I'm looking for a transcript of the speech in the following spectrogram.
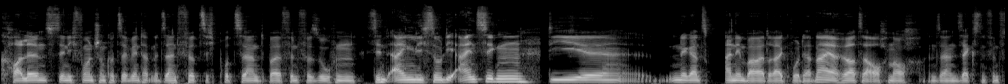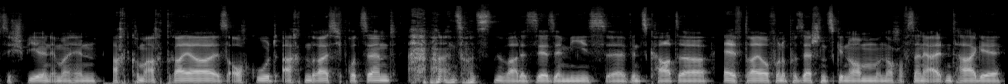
glaube, 33 Prozent als Team runtergezogen haben. Ja, Young und Collins, den ich vorhin schon kurz erwähnt habe, mit seinen 40 Prozent bei fünf Versuchen, sind eigentlich so die einzigen, die äh, eine ganz annehmbare Dreiquote hat. Naja, hörte auch noch in seinen 56 Spielen immerhin 8,8 Dreier, ist auch gut, 38 Prozent. Aber ansonsten war das sehr, sehr mies. Äh, Vince Carter, 11 Dreier von den Possessions genommen, noch auf seine alten Tage.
